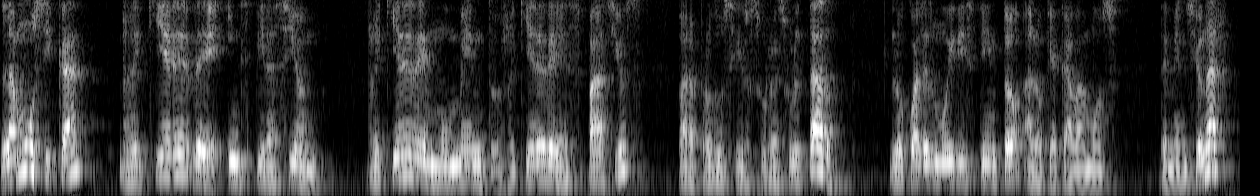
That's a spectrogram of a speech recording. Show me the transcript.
La música requiere de inspiración, requiere de momentos, requiere de espacios para producir su resultado, lo cual es muy distinto a lo que acabamos de mencionar.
